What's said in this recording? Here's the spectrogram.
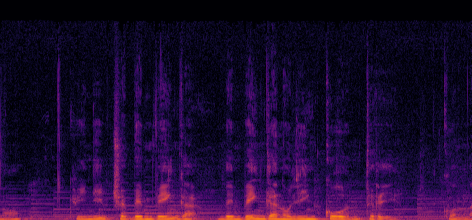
no? Quindi cioè, benvenga, benvengano gli incontri con,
